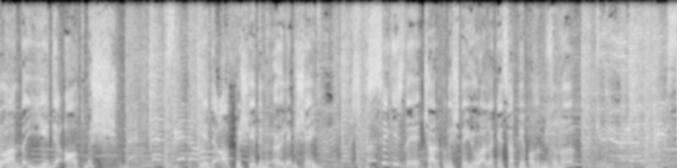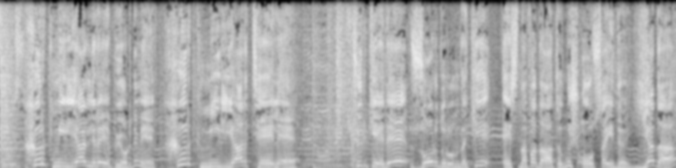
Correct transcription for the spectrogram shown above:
Şu anda 7.60 Benden selam. 7.67 mi öyle bir şey. 8 ile çarpın işte yuvarlak hesap yapalım biz onu. Dökülür her mevsim 40 milyar lira yapıyor değil mi? 40 milyar TL. Türkiye'de zor durumdaki esnafa dağıtılmış olsaydı ya da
